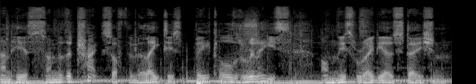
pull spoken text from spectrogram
and hear some of the tracks off the latest Beatles release on this radio station?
